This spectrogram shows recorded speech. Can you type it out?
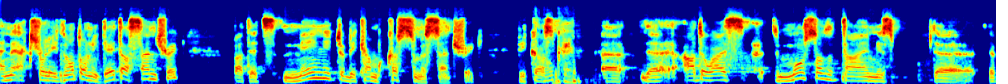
and actually it's not only data centric, but it's mainly to become customer centric because okay. uh, the, otherwise most of the time is the, the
